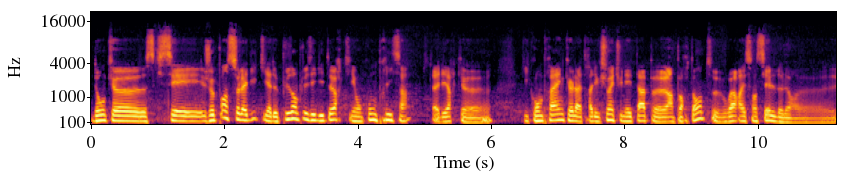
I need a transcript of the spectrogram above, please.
Donc euh, c'est, je pense cela dit qu'il y a de plus en plus d'éditeurs qui ont compris ça, c'est-à-dire que qui comprennent que la traduction est une étape euh, importante, voire essentielle de leur euh,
